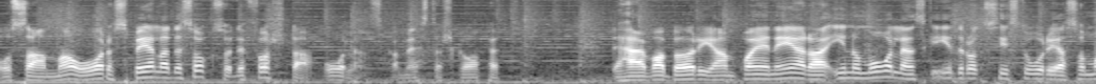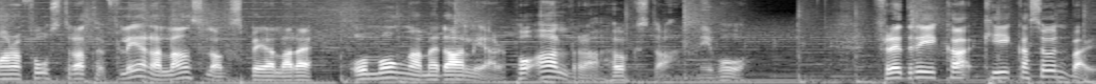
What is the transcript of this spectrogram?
och samma år spelades också det första åländska mästerskapet. Det här var början på en era inom åländsk idrottshistoria som har fostrat flera landslagsspelare och många medaljer på allra högsta nivå. Fredrika Kika Sundberg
